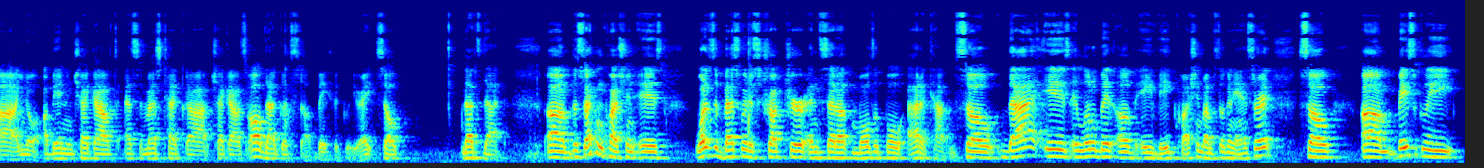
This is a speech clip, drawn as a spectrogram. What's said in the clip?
uh, you know, abandoned checkouts, SMS tech uh, checkouts, all that good stuff, basically, right? So that's that. Um, the second question is, what is the best way to structure and set up multiple ad accounts? So that is a little bit of a vague question, but I'm still going to answer it. So um, basically,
